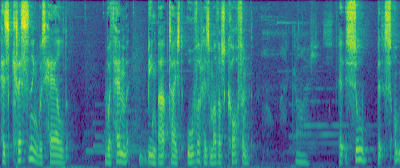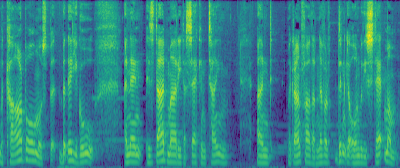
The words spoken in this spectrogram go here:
his christening was held with him being baptised over his mother's coffin. Oh my gosh. It's so it's macabre almost, but but there you go. And then his dad married a second time, and my grandfather never didn't get on with his stepmom.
